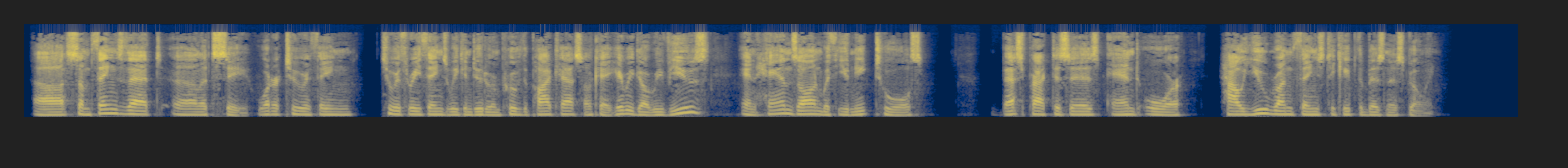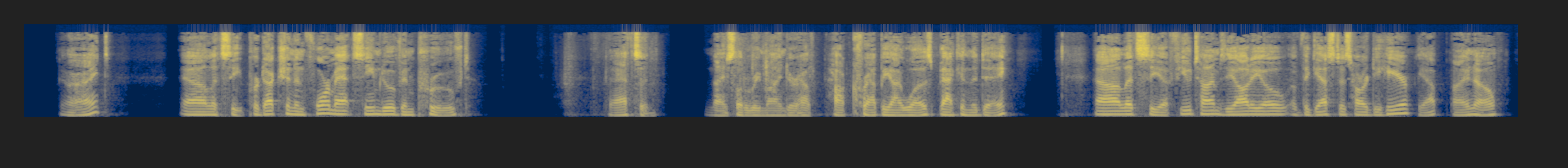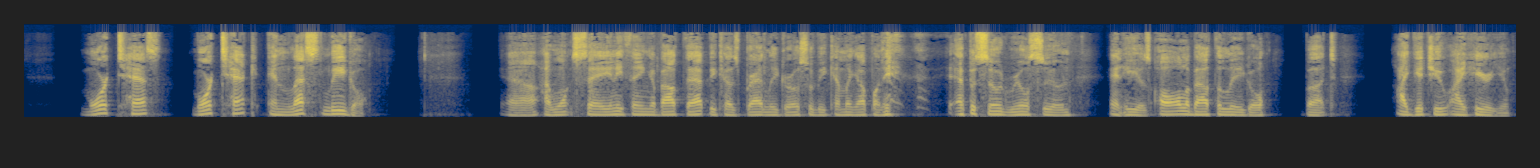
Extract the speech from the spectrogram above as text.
Uh, some things that uh, let's see. What are two or thing two or three things we can do to improve the podcast? Okay, here we go. Reviews and hands-on with unique tools, best practices, and or how you run things to keep the business going. All right. Uh, let's see. Production and format seem to have improved. That's a nice little reminder how, how crappy I was back in the day. Uh, let's see. A few times the audio of the guest is hard to hear. Yep, I know. More test, more tech, and less legal. Uh, I won't say anything about that because Bradley Gross will be coming up on an episode real soon, and he is all about the legal. But I get you. I hear you.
